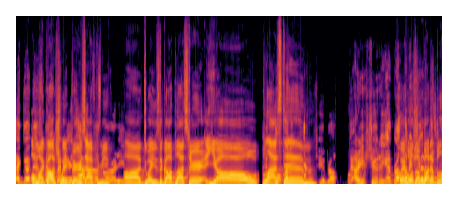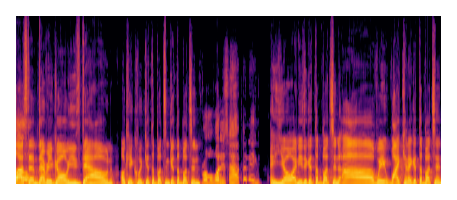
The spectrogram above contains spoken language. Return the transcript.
my goodness. Oh my bro, gosh, wait, Barry Barry's is after me. already. Uh, do I use the God Blaster? Yo, blast him. You, bro. Wait, are you shooting him, bro? Wait, Let hold on, I'm about to blast well. him. There we go. He's down. Okay, quick, get the button, get the button. Bro, what is happening? Hey, yo, I need to get the button. Ah, wait, why can't I get the button?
